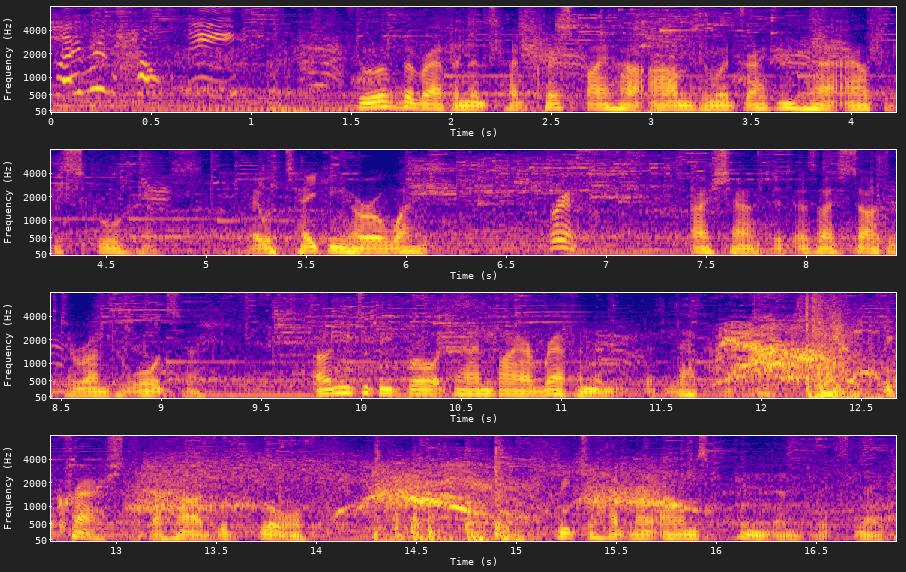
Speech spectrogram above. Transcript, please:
Byron, help me! Two of the revenants had Chris by her arms and were dragging her out of the schoolhouse. They were taking her away. Chris! I shouted as I started to run towards her, only to be brought down by a revenant that leapt at me. We crashed to the hardwood floor. The creature had my arms pinned under its legs.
